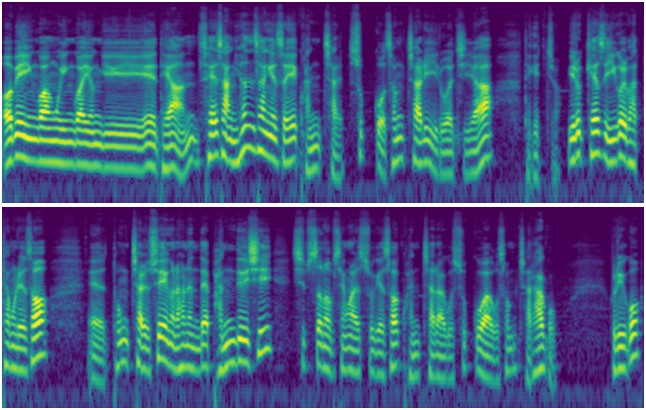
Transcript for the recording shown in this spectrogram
업의 인과응보 인과 연기에 대한 세상 현상에서의 관찰, 숙고, 성찰이 이루어져야 되겠죠. 이렇게 해서 이걸 바탕으로 해서 예, 통찰 수행을 하는데 반드시 십선업 생활 속에서 관찰하고 숙고하고 성찰하고 그리고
